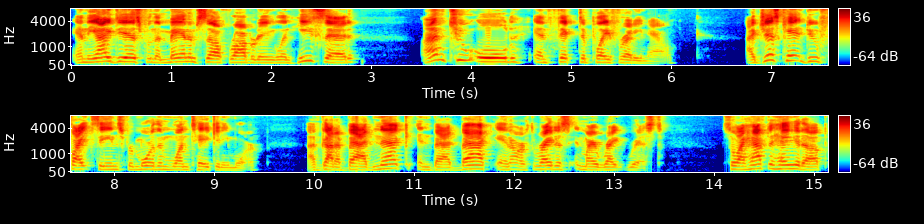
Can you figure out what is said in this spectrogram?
And the idea is from the man himself, Robert Englund. He said, I'm too old and thick to play Freddy now. I just can't do fight scenes for more than one take anymore. I've got a bad neck and bad back and arthritis in my right wrist. So I have to hang it up,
